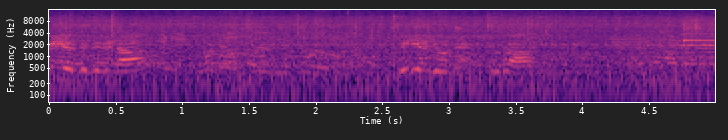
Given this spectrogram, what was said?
வீடியோ எடுத்துக்கிட்டா வீடியோ வண்டி ஓட்டேன் சொல்றா. Yeah.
